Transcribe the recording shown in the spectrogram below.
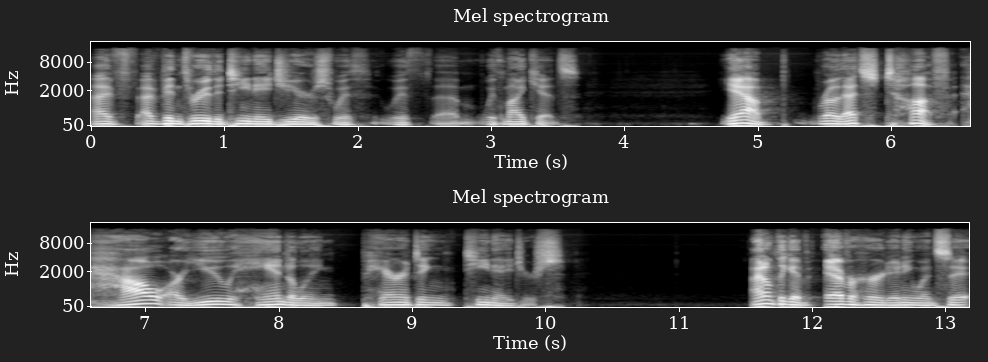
I've I've been through the teenage years with with um, with my kids. Yeah, bro, that's tough. How are you handling parenting teenagers? I don't think I've ever heard anyone say,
